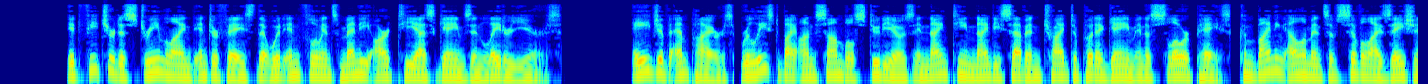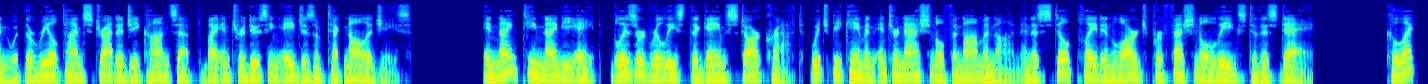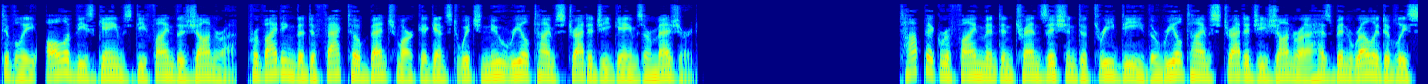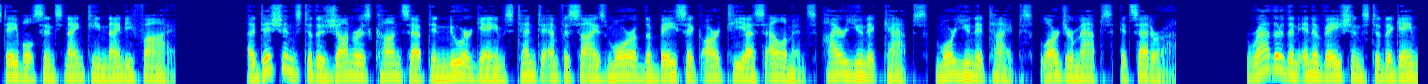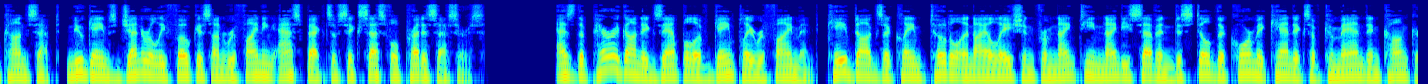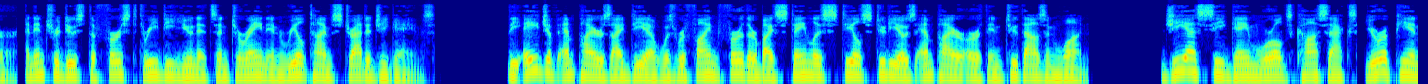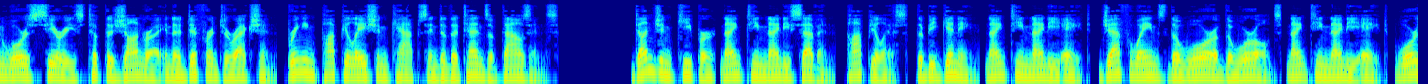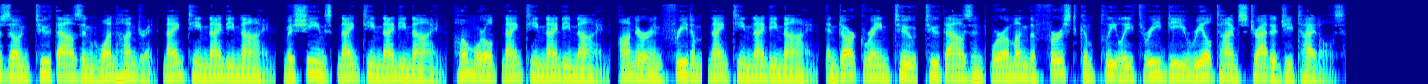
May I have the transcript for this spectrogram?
It featured a streamlined interface that would influence many RTS games in later years. Age of Empires, released by Ensemble Studios in 1997 tried to put a game in a slower pace, combining elements of civilization with the real-time strategy concept by introducing ages of technologies. In 1998, Blizzard released the game StarCraft, which became an international phenomenon and is still played in large professional leagues to this day. Collectively, all of these games defined the genre, providing the de facto benchmark against which new real-time strategy games are measured. Topic refinement and transition to 3D The real-time strategy genre has been relatively stable since 1995. Additions to the genre's concept in newer games tend to emphasize more of the basic RTS elements higher unit caps, more unit types, larger maps, etc. Rather than innovations to the game concept, new games generally focus on refining aspects of successful predecessors. As the paragon example of gameplay refinement, Cavedog's acclaimed Total Annihilation from 1997 distilled the core mechanics of Command and Conquer, and introduced the first 3D units and terrain in real-time strategy games. The Age of Empires idea was refined further by Stainless Steel Studios' Empire Earth in 2001. GSC Game World's Cossacks, European Wars series took the genre in a different direction, bringing population caps into the tens of thousands. Dungeon Keeper 1997, Populous, The Beginning 1998, Jeff Wayne's The War of the Worlds 1998, Warzone 2100 1999, Machines 1999, Homeworld 1999, Honor and Freedom 1999, and Dark Reign 2 2000 were among the first completely 3D real-time strategy titles.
